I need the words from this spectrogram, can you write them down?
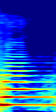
Mm-hmm.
